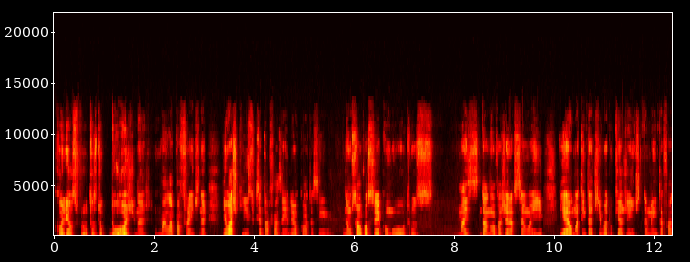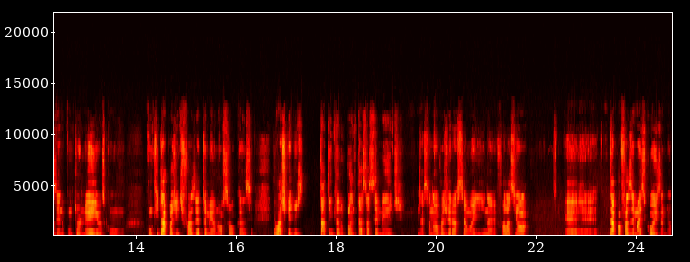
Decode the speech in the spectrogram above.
colher os frutos do, do hoje, né? Mais lá para frente, né? Eu acho que isso que você está fazendo, Yokota, assim, não só você como outros mais da nova geração aí, e é uma tentativa do que a gente também está fazendo com torneios, com, com o que dá para a gente fazer também ao nosso alcance. Eu acho que a gente está tentando plantar essa semente nessa nova geração aí, né? Falar assim, ó, é, dá para fazer mais coisa, meu.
